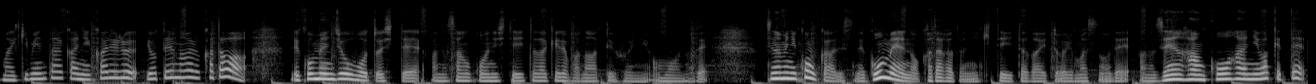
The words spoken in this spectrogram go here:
まあ、駅弁大会に行かれる予定のある方はレコメン情報としてあの参考にしていただければなというふうに思うのでちなみに今回はですね5名の方々に来ていただいておりますのであの前半後半に分けて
